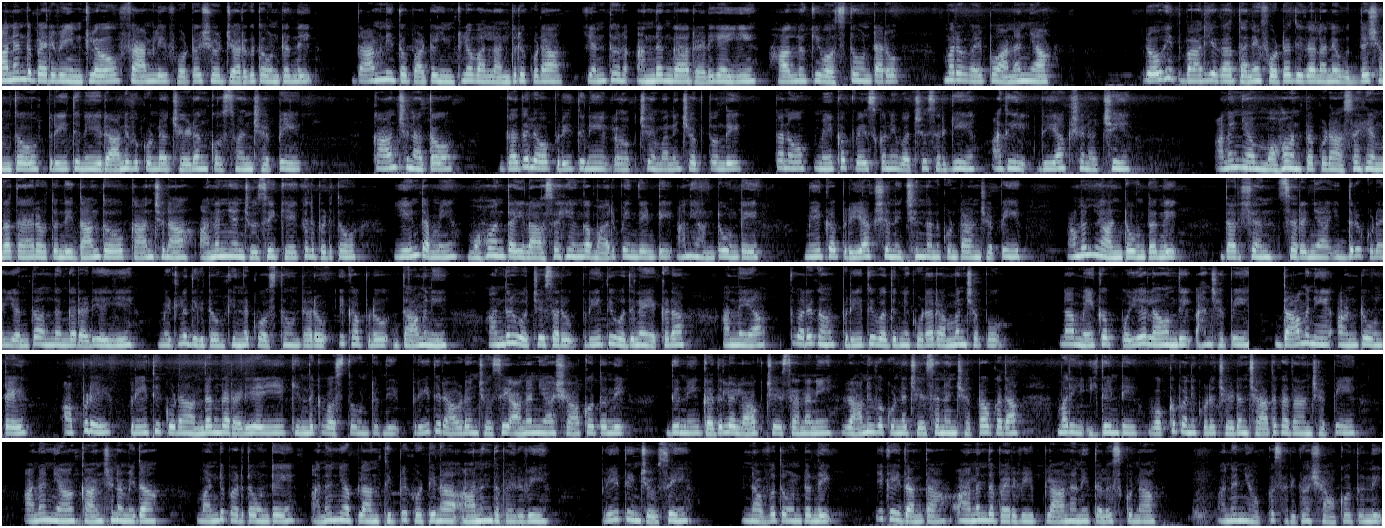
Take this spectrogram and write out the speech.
ఆనంద ఇంట్లో family photoshoot జరుగుతూ ఉంటుంది. దామినితో పాటు ఇంట్లో వాళ్ళందరూ కూడా ఎంతో అందంగా రెడీ అయ్యి హాల్లోకి వస్తూ ఉంటారు. మరోవైపు అనన్య రోహిత్ భార్యగా తనే ఫోటో దిగాలనే ఉద్దేశంతో ప్రీతిని రానివ్వకుండా చేయడం కోసం అని చెప్పి కాంచనతో గదిలో ప్రీతిని లాక్ చేయమని చెప్తుంది. తను మేకప్ వేసుకుని వచ్చేసరికి అది రియాక్షన్ వచ్చి అనన్య మొహం అంతా కూడా అసహ్యంగా తయారవుతుంది. దాంతో కాంచన అనన్యం చూసి కేకలు పెడుతూ ఏంటమ్మి మొహం అంతా ఇలా అసహ్యంగా మారిపోయిందేంటి? అని అంటూ ఉంటే మేకప్ రియాక్షన్ ఇచ్చిందనుకుంటా అని చెప్పి అనన్య అంటూ ఉంటుంది. దర్శన్ శరణ్య ఇద్దరు కూడా ఎంతో అందంగా రెడీ అయ్యి మెట్లు దిగుతూ కిందకు వస్తూ ఉంటారు. ఇక అప్పుడు దామిని అందరూ వచ్చేశారు. ప్రీతి వదిన ఎక్కడ? అన్నయ్య త్వరగా ప్రీతి వదిని కూడా రమ్మని చెప్పు. నా మేకప్ పోయేలా ఉంది అని చెప్పి దామిని అంటూ ఉంటే అప్పుడే ప్రీతి కూడా అందంగా రెడీ అయ్యి కిందకి వస్తూ ఉంటుంది. ప్రీతి రావడం చూసి అనన్య షాక్ అవుతుంది. దీన్ని గదిలో లాక్ చేశానని రానివ్వకుండా చేశానని చెప్పావు కదా. మరి ఇదేంటి? ఒక్క పని కూడా చేయడం చేత కదా అని చెప్పి అనన్య కాంచన మీద మండిపడుతూ ఉంటే అనన్య ప్లాన్ తిప్పి కొట్టిన ఆనంద భైరవి ప్రీతిని చూసి నవ్వుతూ ఉంటుంది. ఇక ఇదంతా ఆనంద భైరవి ప్లాన్ అని తెలుసుకున్న అనన్య ఒక్కసారిగా షాక్ అవుతుంది.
